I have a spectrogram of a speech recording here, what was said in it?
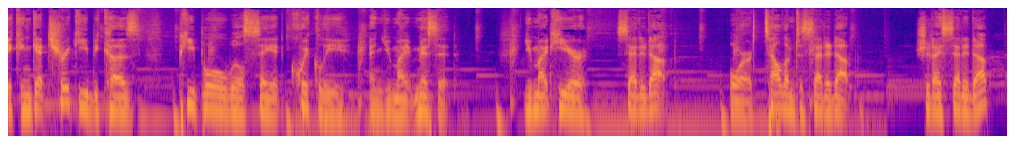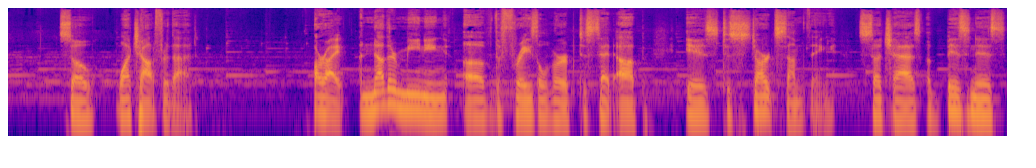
It can get tricky because people will say it quickly and you might miss it. You might hear set it up or tell them to set it up should I set it up? So watch out for that. All right, another meaning of the phrasal verb to set up is to start something, such as a business,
